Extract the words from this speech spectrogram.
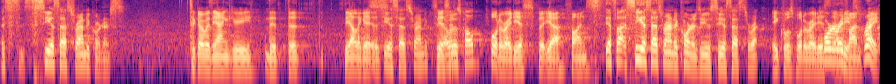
It's CSS rounded corners. To go with the angry, the, the, the alligators. CSS rounded. Is that what it's called? Border radius, but yeah, fine. It's not CSS rounded corners. You use CSS to Equals border radius. border yeah, radius. Fine. Right.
